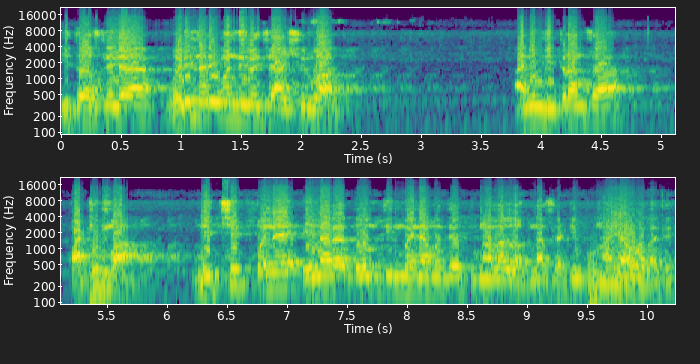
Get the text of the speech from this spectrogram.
इथं असलेल्या वडीलधारी मंदिराचे आशीर्वाद आणि मित्रांचा पाठिंबा निश्चितपणे येणाऱ्या दोन तीन महिन्यामध्ये तुम्हाला लग्नासाठी पुन्हा यावं लागेल.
